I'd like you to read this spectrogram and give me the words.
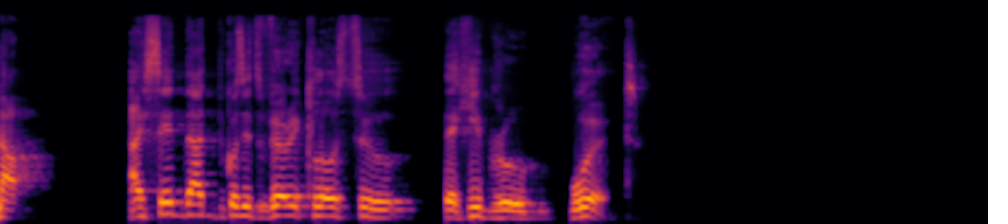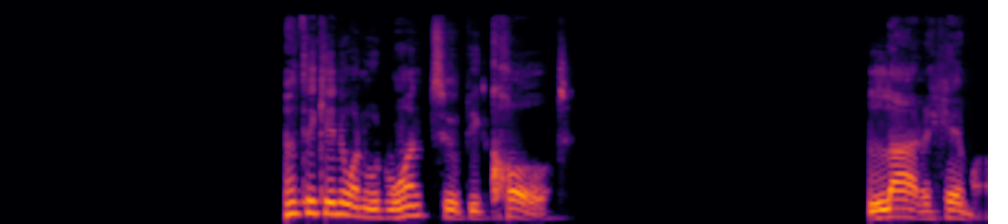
Now, I said that because it's very close to the Hebrew word. I don't think anyone would want to be called La Rehema.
